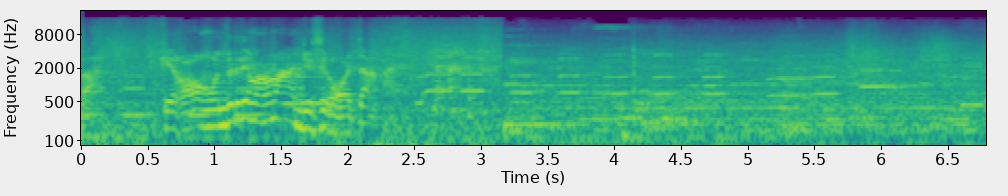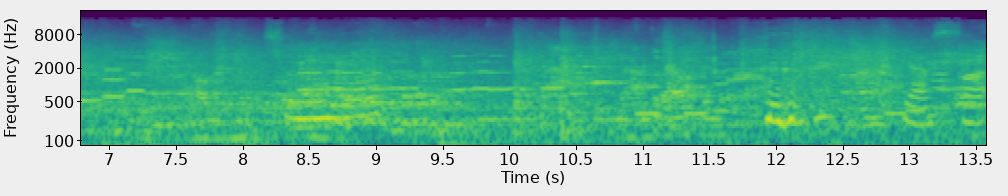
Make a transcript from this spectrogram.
Lah, kayak kalau mundur dia malah maju sih kocak. Biasa.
